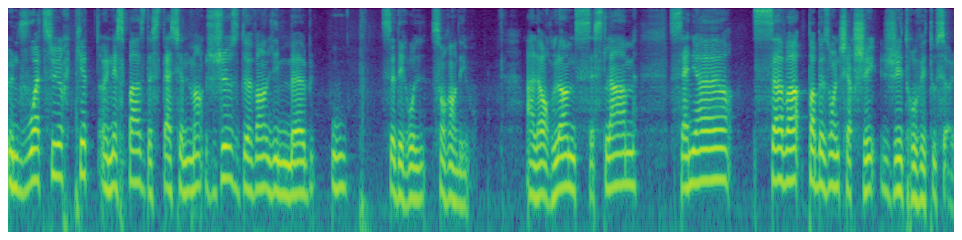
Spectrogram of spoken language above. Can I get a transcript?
une voiture quitte un espace de stationnement juste devant l'immeuble où se déroule son rendez-vous. Alors l'homme s'exclame Seigneur, ça va, pas besoin de chercher, j'ai trouvé tout seul.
